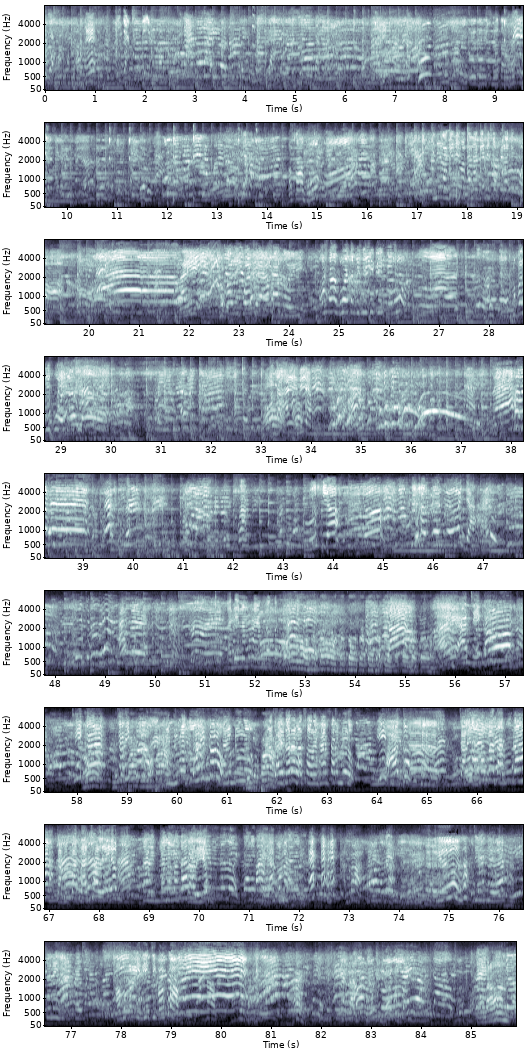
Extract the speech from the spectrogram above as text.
あれ？Satu, satu, satu, satu, satu. Hai, Aciko. Cika, cari dulu. Salim dulu tuh. Salim dulu. Salim dulu. Dulu. Salim dulu anak solehan, salim dulu. Aduh. Salim Nama Patan enggak? Kabupaten Salim. Salim nama Patan. Salim. Ya, aku mah. Eh, eh, eh. Yuh, sini ya. Sini. Kamu kan ini cikokok. down.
